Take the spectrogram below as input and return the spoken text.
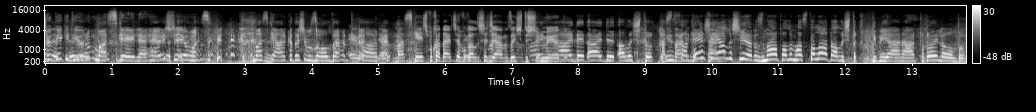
Çöpe gidiyorum maskeyle. Her şeye maske. maske arkadaşımız oldu artık. Evet, yani maskeye hiç bu kadar çabuk alışacağımızı hiç düşünmüyordum. Aynen aynen alıştık. Hastanede İnsan, bir her şeye tane- alışıyoruz. Ne yapalım hastalığa da alıştık gibi yani artık öyle oldu.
